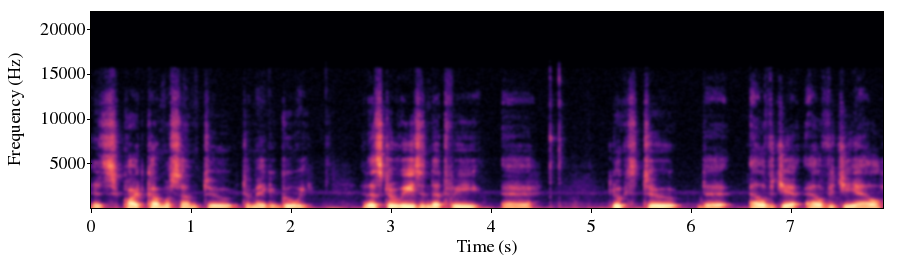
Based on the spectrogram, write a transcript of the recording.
it's quite cumbersome to, to make a GUI. And that's the reason that we uh, looked to the LVG, LVGL,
